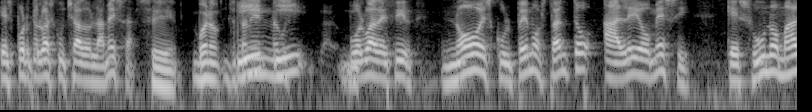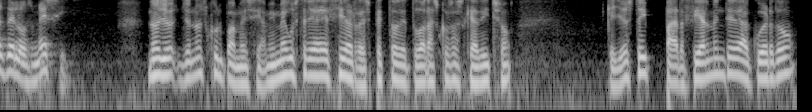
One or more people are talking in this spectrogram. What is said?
es porque lo ha escuchado en la mesa. Sí, bueno, yo también y, vuelvo a decir, no esculpemos tanto a Leo Messi, que es uno más de los Messi. No, yo, yo no esculpo a Messi. A mí me gustaría decir al respecto de todas las cosas que ha dicho, que yo estoy parcialmente de acuerdo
